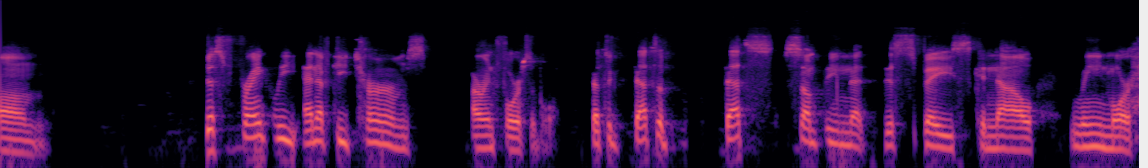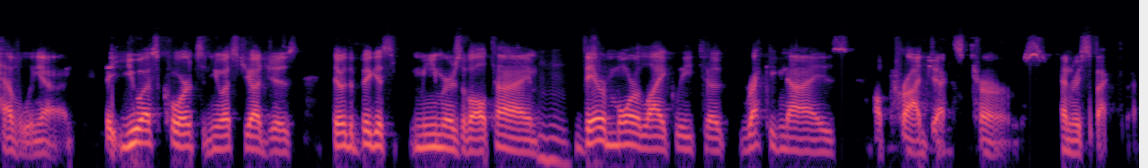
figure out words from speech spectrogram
Um, just frankly, NFT terms are enforceable. That's a that's a that's something that this space can now lean more heavily on. That U.S. courts and U.S. judges, they're the biggest memers of all time Mm-hmm. they're more likely to recognize a project's terms and respect them.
